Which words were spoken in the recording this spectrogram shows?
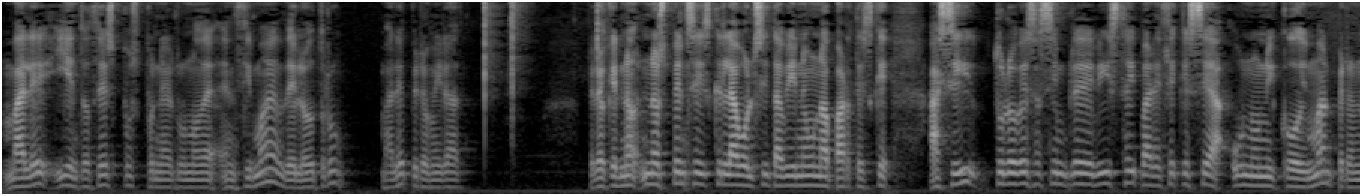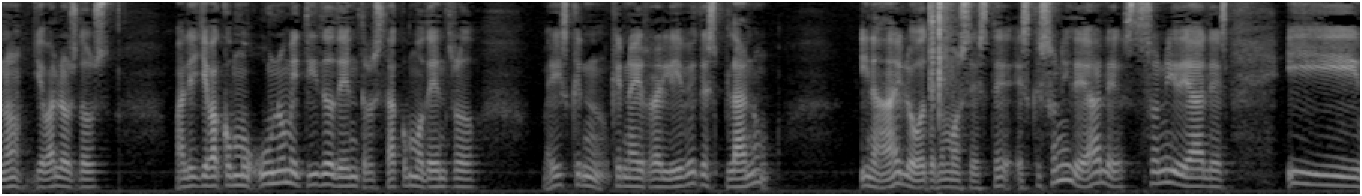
¿vale? Y entonces pues poner uno encima del otro, ¿vale? Pero mirad, Pero que no, no os penséis que la bolsita viene una parte, es que así tú lo ves a simple vista y parece que sea un único imán, pero no, lleva los dos, ¿vale? Lleva como uno metido dentro, está como dentro, ¿veis? Que, que no hay relieve, que es plano. Y nada, y luego tenemos este, es que son ideales, son ideales. Y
